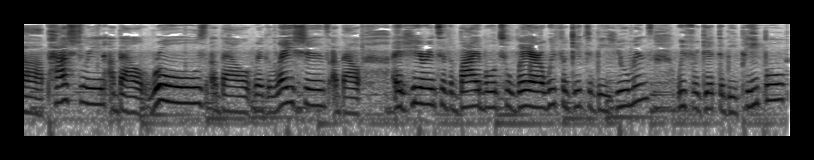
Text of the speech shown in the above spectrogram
uh, posturing about rules, about regulations, about adhering to the Bible to where we forget to be humans, we forget to be people.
